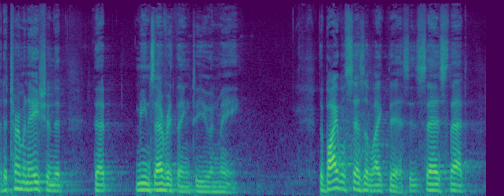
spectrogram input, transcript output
A determination that, that means everything to you and me. The Bible says it like this it says that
